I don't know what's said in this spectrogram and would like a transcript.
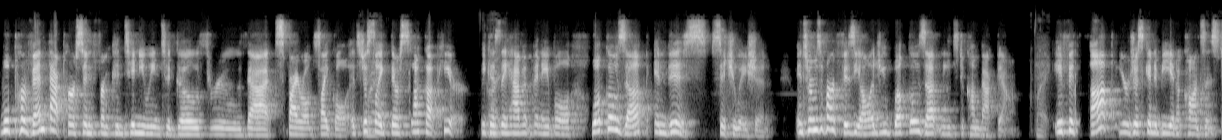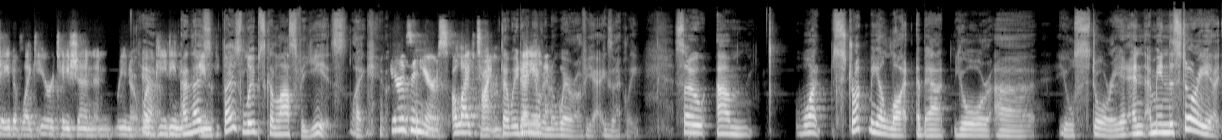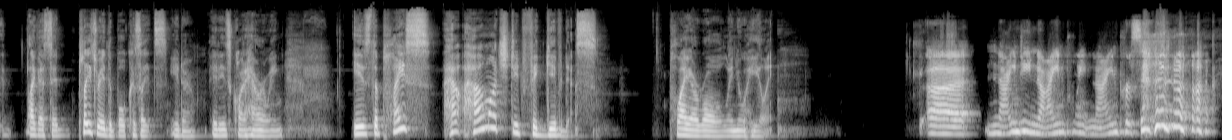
will prevent that person from continuing to go through that spiraled cycle. It's just right. like they're stuck up here because right. they haven't been able. What goes up in this situation? In terms of our physiology, what goes up needs to come back down. Right. If it's up, you're just going to be in a constant state of like irritation and you know yeah. repeating. And those those loops can last for years, like years and years, a lifetime that we don't even aware of. Yeah, exactly. So, um, what struck me a lot about your uh, your story, and, and I mean the story, uh, like I said, please read the book because it's you know it is quite harrowing. Is the place how how much did forgiveness play a role in your healing? Uh 99.9%.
